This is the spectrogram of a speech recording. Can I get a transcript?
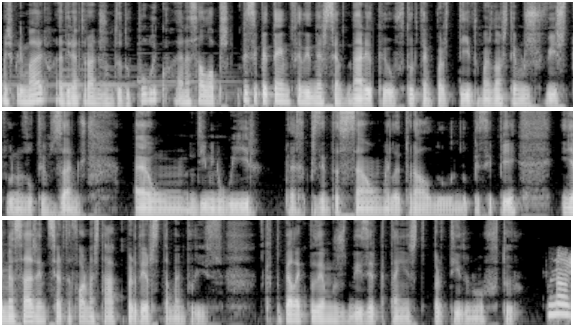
mas primeiro a diretora adjunta do público, Ana Sá Lopes. O PCP tem defendido neste centenário que o futuro tem partido, mas nós temos visto nos últimos anos a um diminuir da representação eleitoral do, do PCP e a mensagem, de certa forma, está a perder-se também por isso. Que papel é que podemos dizer que tem este partido no futuro? Nós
